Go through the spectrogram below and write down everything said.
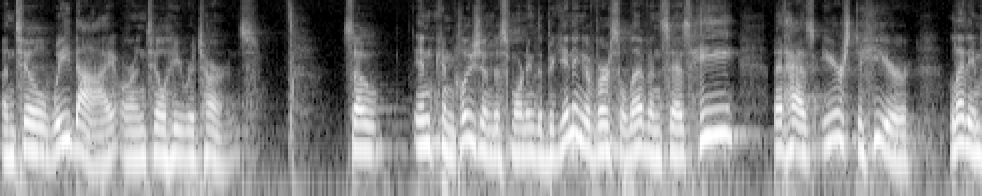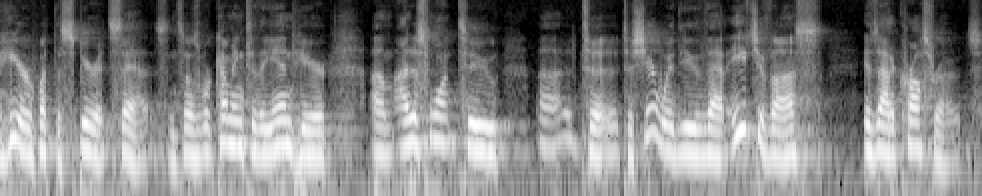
until we die or until He returns. So, in conclusion this morning, the beginning of verse 11 says, He that has ears to hear, let him hear what the Spirit says. And so, as we're coming to the end here, um, I just want to, uh, to, to share with you that each of us is at a crossroads.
